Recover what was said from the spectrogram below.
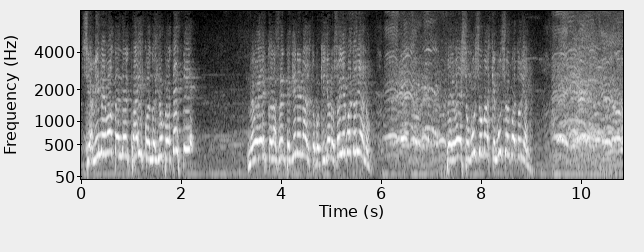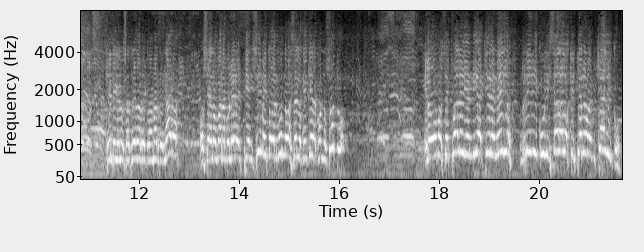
Si a mí me votan del país cuando yo proteste, me voy a ir con la frente bien en alto, porque yo no soy ecuatoriano. Pero eso mucho más que mucho ecuatoriano. Gente que no se atreve a reclamar de nada. O sea, nos van a poner el pie encima y todo el mundo va a hacer lo que quiera con nosotros. Y los homosexuales hoy en día quieren ellos ridiculizar a los cristianos evangélicos.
